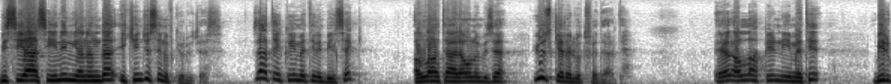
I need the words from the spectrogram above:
bir siyasinin yanında ikinci sınıf göreceğiz. Zaten kıymetini bilsek allah Teala onu bize yüz kere lütfederdi. Eğer Allah bir nimeti bir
